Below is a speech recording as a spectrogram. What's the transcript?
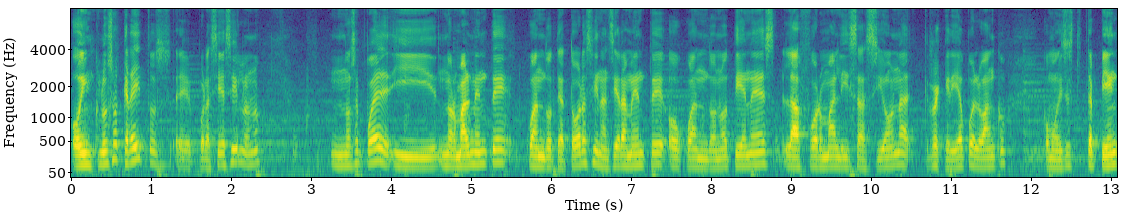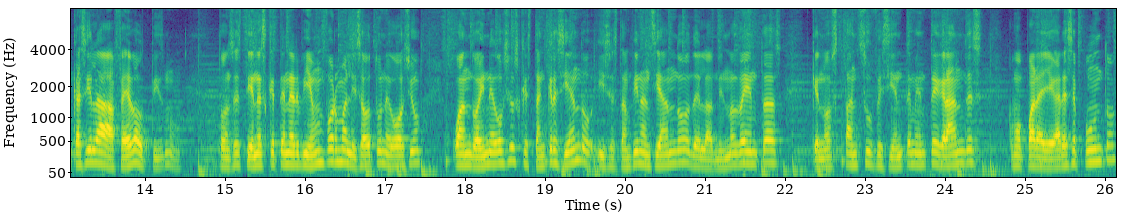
o incluso a créditos, eh, por así decirlo, ¿no? No se puede y normalmente cuando te atoras financieramente o cuando no tienes la formalización requerida por el banco, como dices, te piden casi la fe de bautismo. Entonces tienes que tener bien formalizado tu negocio cuando hay negocios que están creciendo y se están financiando de las mismas ventas, que no están suficientemente grandes como para llegar a ese punto,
